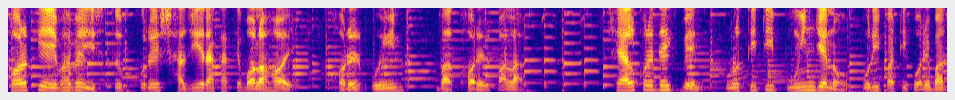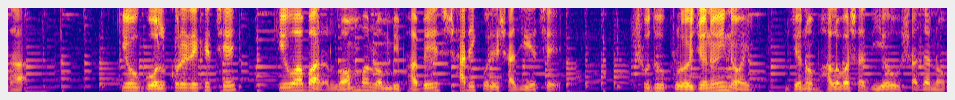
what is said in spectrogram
খড়কে এভাবে স্তূপ করে সাজিয়ে রাখাকে বলা হয় খড়ের পুইন বা খড়ের পালা। খেয়াল করে দেখবেন প্রতিটি পুইন যেন পরিপাটি করে বাঁধা। কেউ গোল করে রেখেছে, কেউ আবার লম্বা লম্বিভাবে সারি করে সাজিয়েছে। শুধু প্রয়োজনই নয়, যেন ভালোবাসা দিয়েও সাজানো।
